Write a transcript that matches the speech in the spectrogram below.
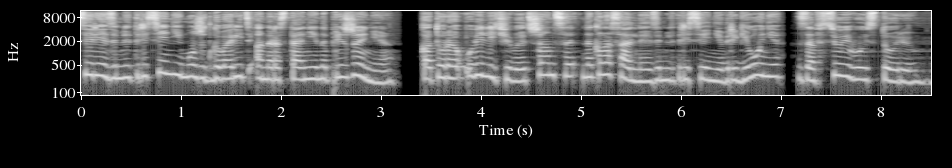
серия землетрясений может говорить о нарастании напряжения, которое увеличивает шансы на колоссальное землетрясение в регионе за всю его историю.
